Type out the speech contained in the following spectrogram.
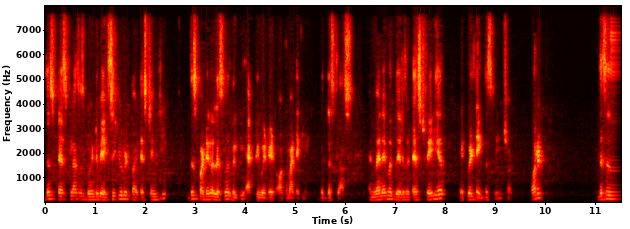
this test class is going to be executed by TestNG this particular listener will be activated automatically with this class. And whenever there is a test failure, it will take the screenshot got it this is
